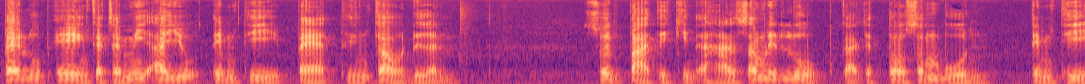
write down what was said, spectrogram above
แปรรูปเองก็จะมีอายุเต็มที่8ถึง9เดือน ส่วนปลาที่กินอาหารสำเร็จรูปก็จะโตสมบูรณ์ เต็มที่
